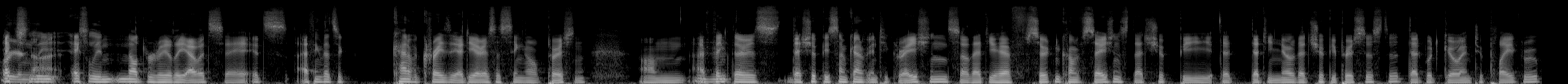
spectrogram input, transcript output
or you're Actually, not actually, not really. I would say it's. I think that's a kind of a crazy idea as a single person. Um, I think there's there should be some kind of integration so that you have certain conversations that should be that that you know that should be persisted that would go into Playgroup.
